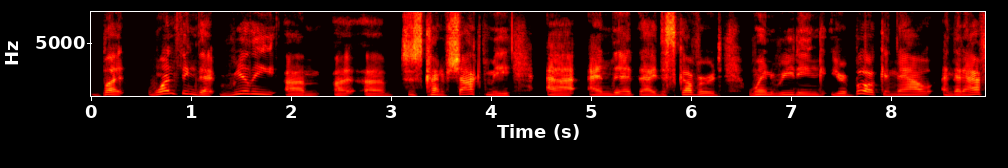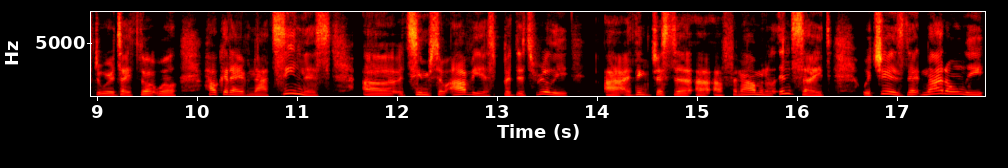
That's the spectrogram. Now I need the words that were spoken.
But one thing that really um, uh, uh, just kind of shocked me, uh, and that I discovered when reading your book, and now and then afterwards, I thought, well, how could I have not seen this? Uh, it seems so obvious, but it's really uh, I think just a, a, phenomenal insight, which is that not only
